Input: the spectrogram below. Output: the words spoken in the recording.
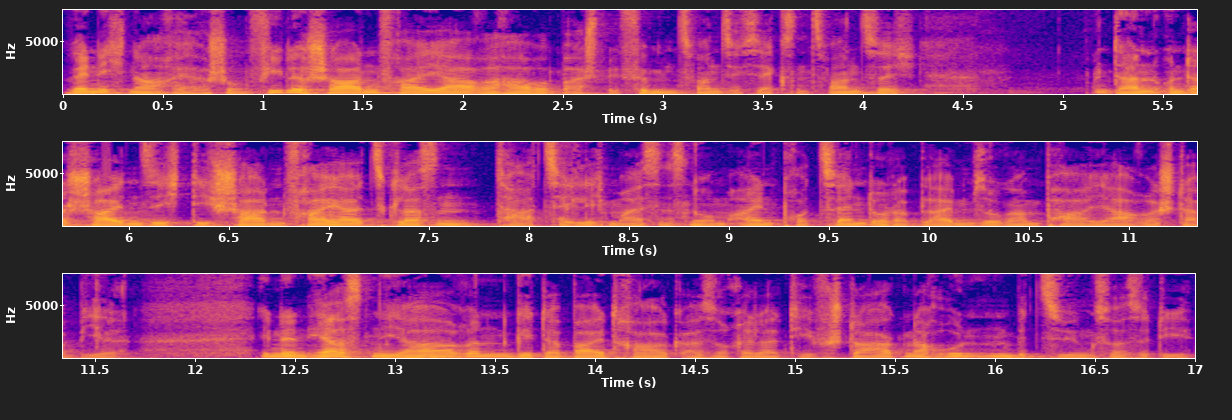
Wenn ich nachher schon viele schadenfreie Jahre habe, Beispiel 25, 26, dann unterscheiden sich die Schadenfreiheitsklassen tatsächlich meistens nur um ein Prozent oder bleiben sogar ein paar Jahre stabil. In den ersten Jahren geht der Beitrag also relativ stark nach unten, beziehungsweise die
